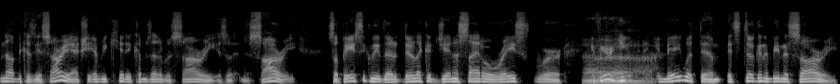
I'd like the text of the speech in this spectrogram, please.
no, because the Asari actually every kid that comes out of Asari is an Asari. So basically, they're they're like a genocidal race where if you're human Uh, and you mate with them, it's still going to be an Asari.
